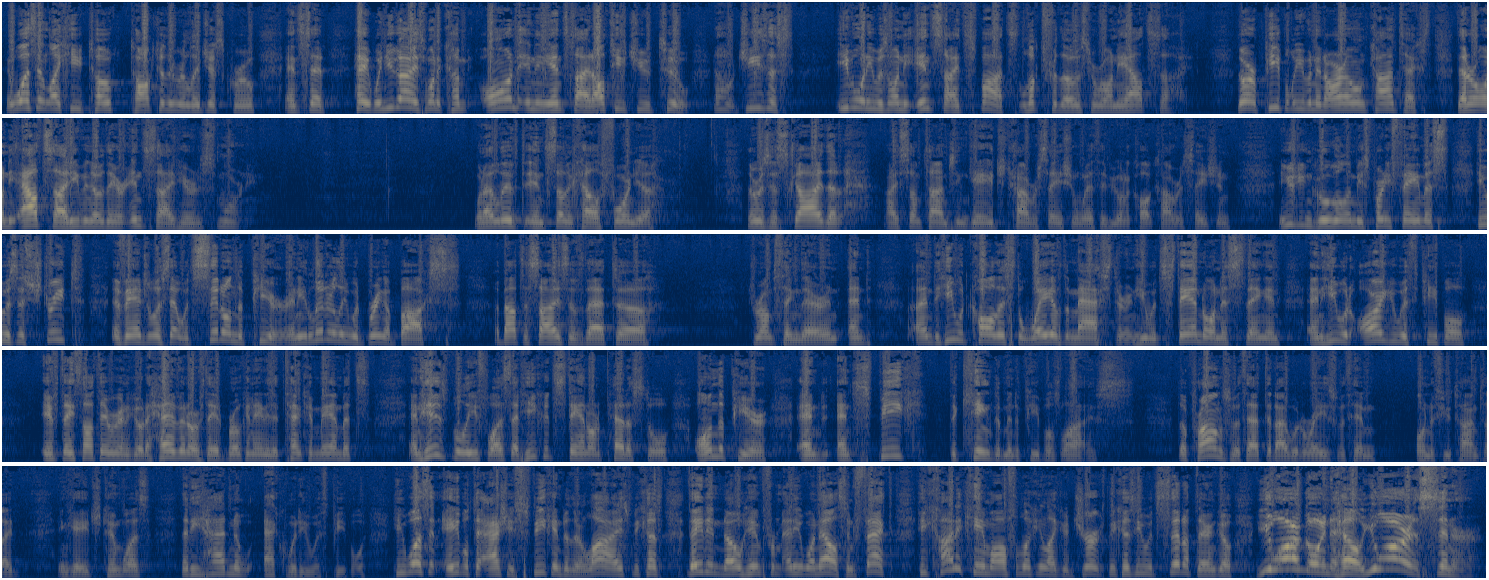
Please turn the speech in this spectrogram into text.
It wasn't like he to- talked to the religious crew and said, hey, when you guys want to come on in the inside, I'll teach you too. No, Jesus, even when he was on the inside spots, looked for those who were on the outside. There are people, even in our own context, that are on the outside, even though they are inside here this morning. When I lived in Southern California, there was this guy that I sometimes engaged conversation with, if you want to call it conversation. You can Google him, he's pretty famous. He was a street evangelist that would sit on the pier, and he literally would bring a box about the size of that uh, drum thing there, and, and, and he would call this the way of the master, and he would stand on this thing, and, and he would argue with people if they thought they were going to go to heaven or if they had broken any of the Ten Commandments. And his belief was that he could stand on a pedestal on the pier and, and speak the kingdom into people's lives. The problems with that that I would raise with him on the few times I engaged him was that he had no equity with people. He wasn't able to actually speak into their lives because they didn't know him from anyone else. In fact, he kind of came off looking like a jerk because he would sit up there and go, You are going to hell. You are a sinner.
